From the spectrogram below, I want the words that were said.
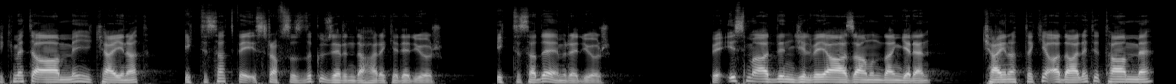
hikmet-i âmme-i kainat, iktisat ve israfsızlık üzerinde hareket ediyor. İktisadı emrediyor. Ve İsm-i Adl'in cilve-i azamından gelen, kainattaki adaleti tamme,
